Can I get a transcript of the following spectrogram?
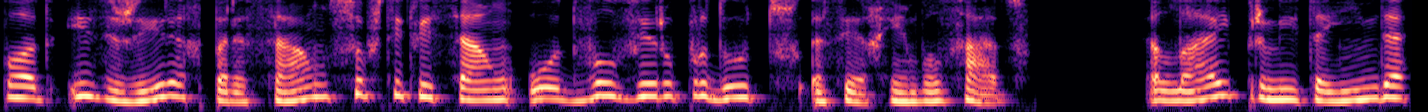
pode exigir a reparação, substituição ou devolver o produto a ser reembolsado. A lei permite ainda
